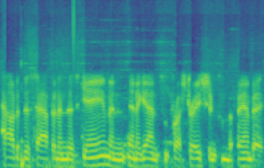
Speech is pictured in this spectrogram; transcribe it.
how did this happen in this game? And, and again, some frustration from the fan base.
